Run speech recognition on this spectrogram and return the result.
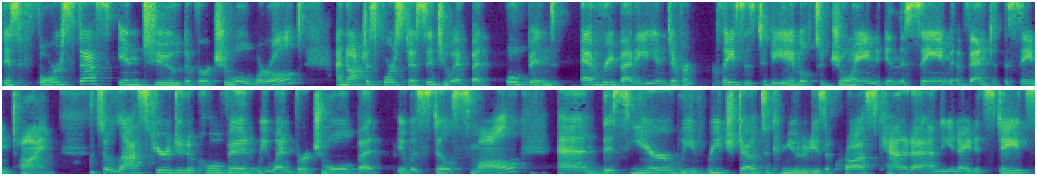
this forced us into the virtual world and not just forced us into it, but opened everybody in different places to be able to join in the same event at the same time. So last year, due to COVID, we went virtual, but it was still small. And this year, we've reached out to communities across Canada and the United States.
